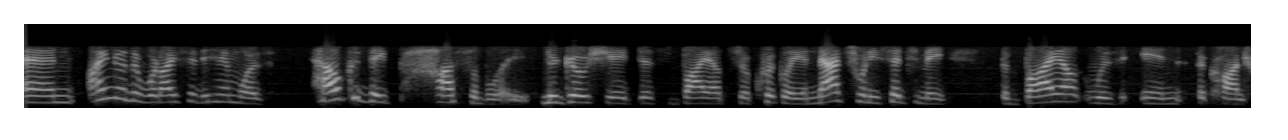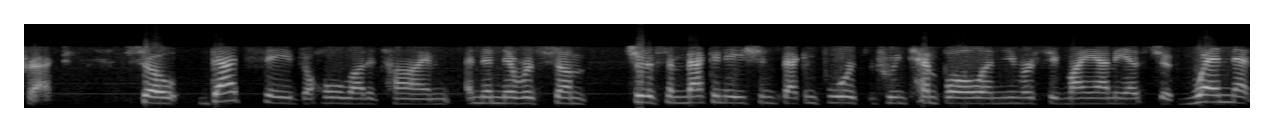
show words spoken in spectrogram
And I knew that what I said to him was, how could they possibly negotiate this buyout so quickly? And that's when he said to me, the buyout was in the contract. So that saved a whole lot of time. And then there was some sort of some machinations back and forth between Temple and the University of Miami as to when that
